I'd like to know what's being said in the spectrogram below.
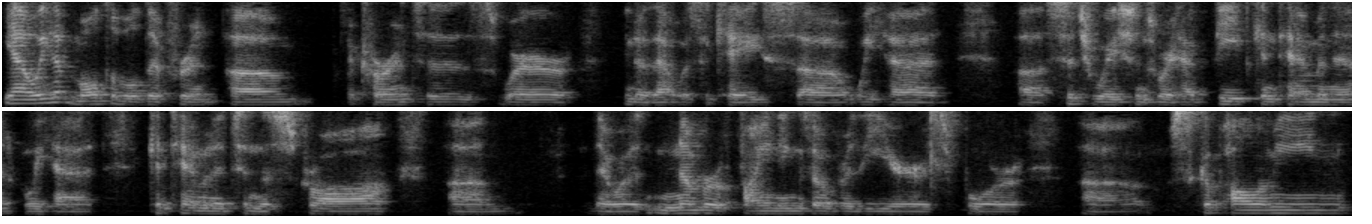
Yeah, we have multiple different um, occurrences where you know that was the case. Uh, we had uh, situations where we had feed contaminant, we had contaminants in the straw. Um, there were a number of findings over the years for uh, scopolamine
